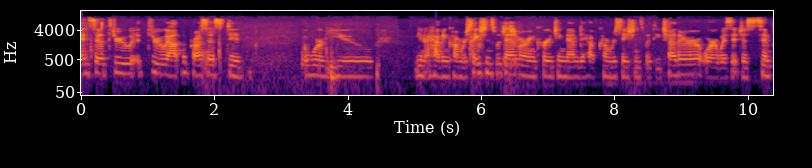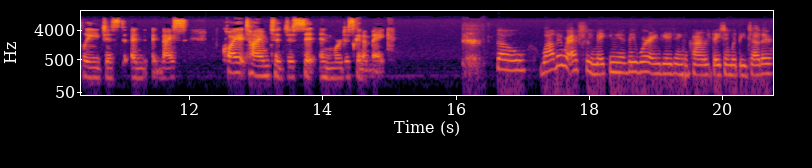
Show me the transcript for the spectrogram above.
And so through throughout the process, did were you you know having conversations with them or encouraging them to have conversations with each other or was it just simply just a, a nice quiet time to just sit and we're just going to make so while they were actually making it, they were engaging in conversation with each other.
